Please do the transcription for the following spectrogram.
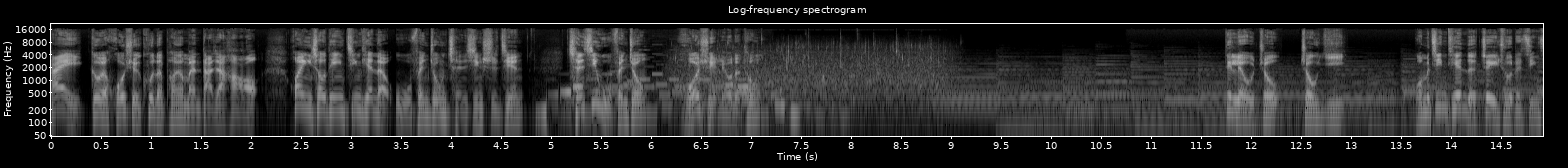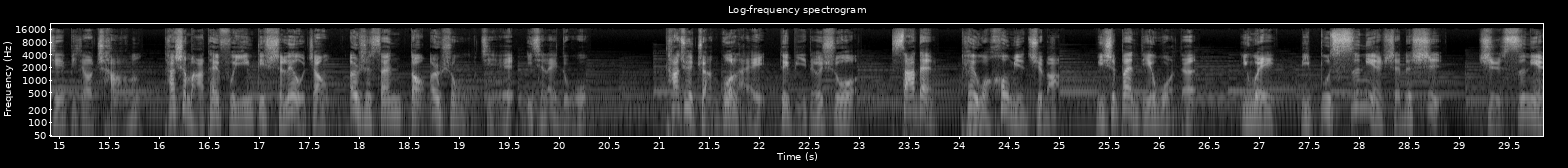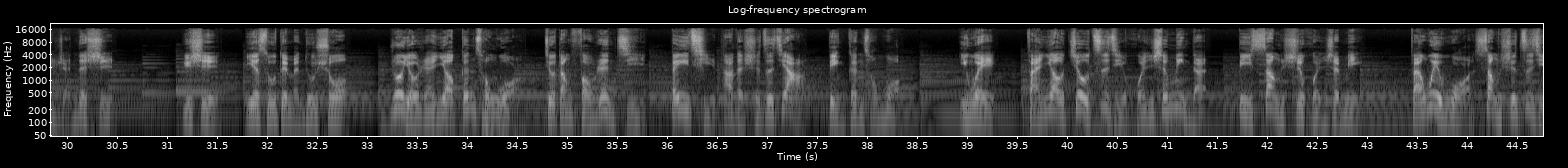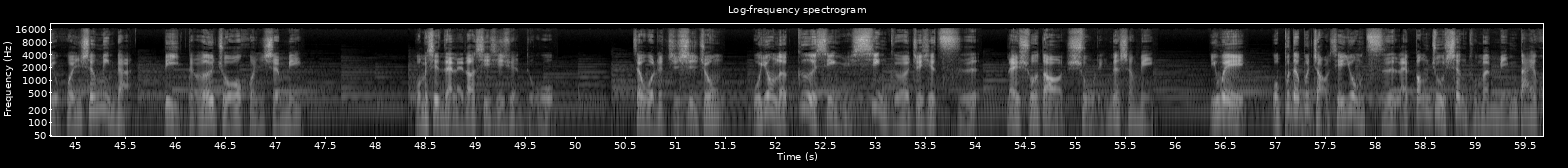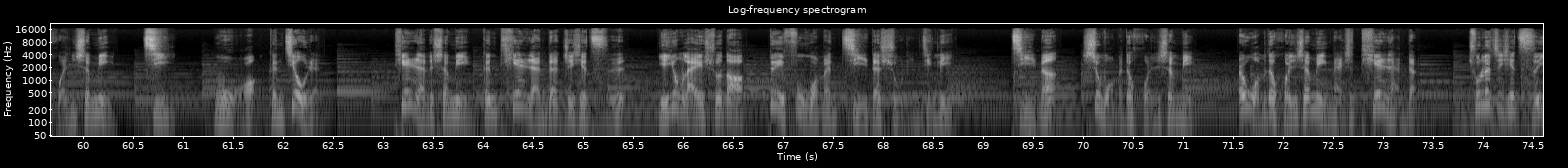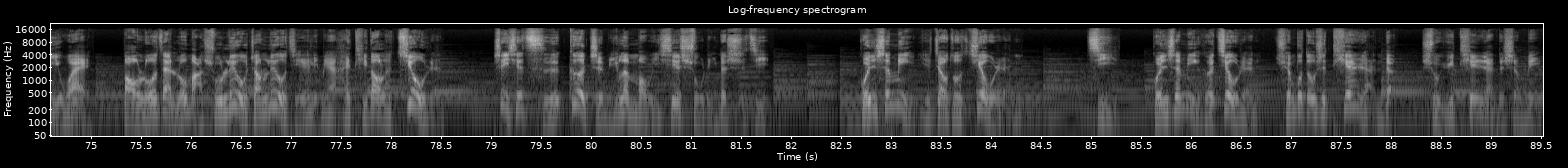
嗨，各位活水库的朋友们，大家好，欢迎收听今天的五分钟晨兴时间。晨兴五分钟，活水流得通。第六周周一，我们今天的这一周的经节比较长，它是马太福音第十六章二十三到二十五节，一起来读。他却转过来对彼得说：“撒旦，退我后面去吧！你是半叠我的，因为你不思念神的事。”只思念人的事。于是耶稣对门徒说：“若有人要跟从我，就当否认己，背起他的十字架，并跟从我。因为凡要救自己魂生命的，必丧失魂生命；凡为我丧失自己魂生命的，必得着魂生命。”我们现在来到信息选读，在我的执事中，我用了个性与性格这些词来说到属灵的生命，因为。我不得不找些用词来帮助圣徒们明白魂生命、己、我跟救人。天然的生命跟天然的这些词，也用来说到对付我们己的属灵经历。己呢是我们的魂生命，而我们的魂生命乃是天然的。除了这些词以外，保罗在罗马书六章六节里面还提到了救人。这些词各指明了某一些属灵的实际。魂生命也叫做救人，己。魂生命和救人全部都是天然的，属于天然的生命。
